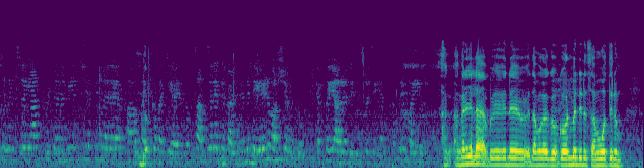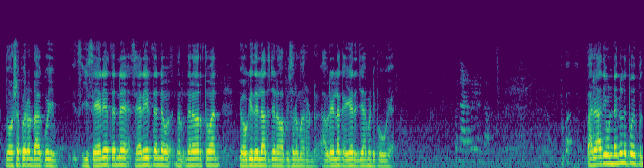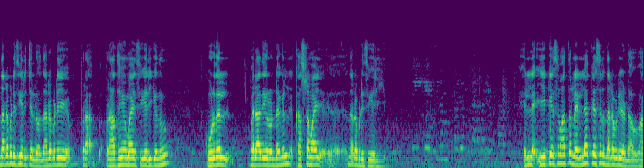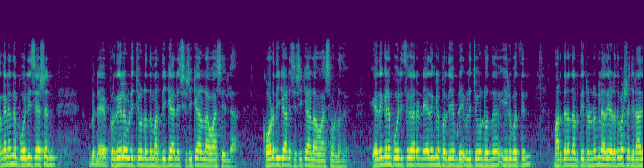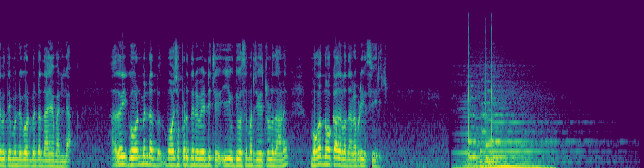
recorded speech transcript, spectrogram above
അങ്ങനെ ചില പിന്നെ നമുക്ക് ഗവൺമെന്റിനും സമൂഹത്തിനും ദോഷപ്പേരുണ്ടാക്കുകയും ഈ സേനയെ തന്നെ സേനയിൽ തന്നെ നിലനിർത്തുവാൻ യോഗ്യതയില്ലാത്ത ചില ഓഫീസർമാരുണ്ട്. അവരെല്ലാം കൈകാര്യം ചെയ്യാൻ വേണ്ടി പോവുകയാണ് ഇപ്പൊ നടപടി ഉണ്ടാവും പരാതി ഉണ്ടെങ്കിൽ ഇപ്പോൾ നടപടി സ്വീകരിച്ചല്ലോ. നടപടി പ്രാഥമികമായി സ്വീകരിക്കുന്നു. കൂടുതൽ പരാതികളുണ്ടെങ്കിൽ ഏഹ്, നടപടി സ്വീകരിക്കും. എല്ലാ ഈ കേസ് മാത്രമല്ല എല്ലാ കേസിലും നടപടി ഉണ്ടാവും. അങ്ങനെയൊന്നും പോലീസ് സ്റ്റേഷൻ പിന്നെ പ്രതികളെ വിളിച്ചുകൊണ്ടൊന്നും മർദ്ദിക്കാനും ശിക്ഷിക്കാനുള്ള അവകാശമില്ല. കോടതിക്കാണ് ശിക്ഷിക്കാനുള്ള അവകാശമുള്ളത്. ഏതെങ്കിലും പോലീസുകാരൻ ഏതെങ്കിലും പ്രതിയെ വിളി വിളിച്ചുകൊണ്ടൊന്ന് ഈ രൂപത്തിൽ മർദ്ദനം നടത്തിയിട്ടുണ്ടെങ്കിൽ അത് ഇടതുപക്ഷ ജനാധിപത്യ മുന്നണി ഗവൺമെന്റ് നയമല്ല. അത് ഈ ഗവൺമെന്റ് മോശപ്പെടുന്നതിന് വേണ്ടി ഈ ഉദ്യോഗസ്ഥന്മാർ ചെയ്തിട്ടുള്ളതാണ്. മുഖം നോക്കാതെയുള്ള നടപടി സ്വീകരിക്കും.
